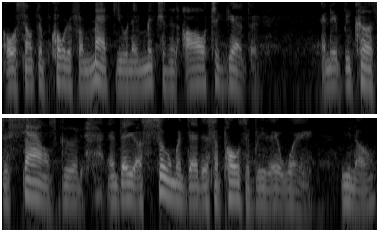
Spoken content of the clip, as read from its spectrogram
or something quoted from Matthew, and they're mixing it all together. And it because it sounds good, and they assuming that it's supposed to be their way, you know.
